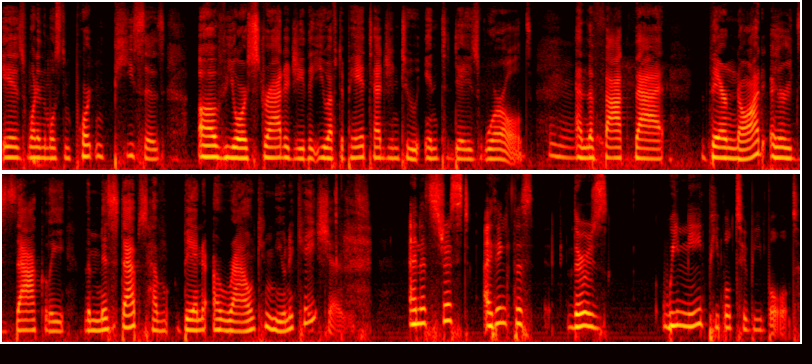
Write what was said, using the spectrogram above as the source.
is one of the most important pieces of your strategy that you have to pay attention to in today's world Mm-hmm. and the fact that they're not are exactly the missteps have been around communications and it's just I think this there's we need people to be bold.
